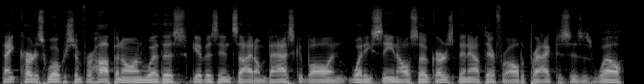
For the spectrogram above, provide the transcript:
thank Curtis Wilkerson for hopping on with us, give us insight on basketball and what he's seen. Also, Curtis been out there for all the practices as well.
